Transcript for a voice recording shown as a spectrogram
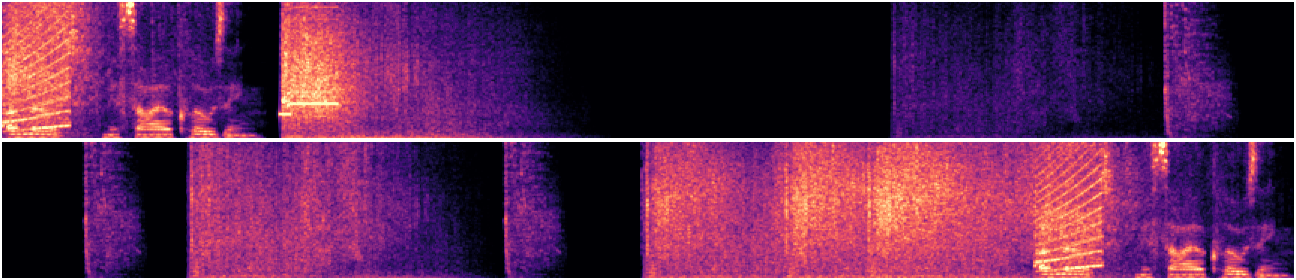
Alert. Missile closing. Alert. Missile closing.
